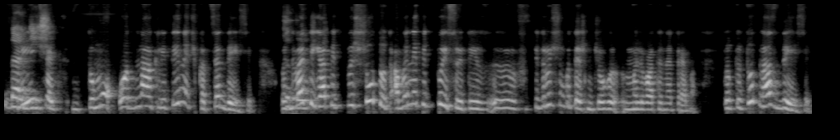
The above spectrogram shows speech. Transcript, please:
Да, 10. 30, тому одна клітиночка це 10. Ось Це давайте я підпишу тут, а ви не підписуйте. і е, В підручнику теж нічого малювати не треба. Тобто тут нас 10.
